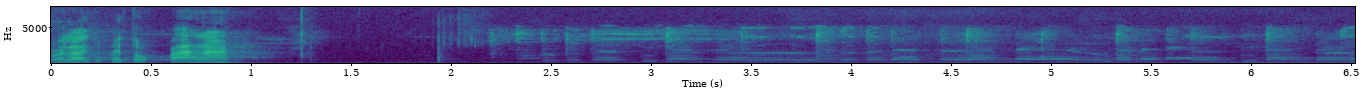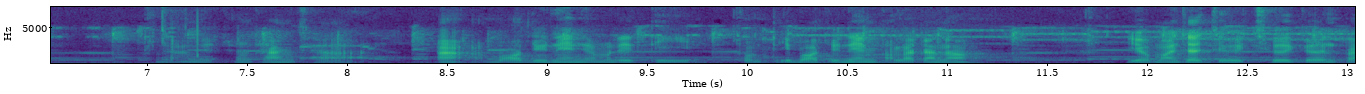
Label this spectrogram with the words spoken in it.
เวลาจะไปตกปลานะงานนี้ค่อนข้างช้า อะ บอสยูเนียนยังไม่ได้ตี ผมตีบอสยูเนียนก่อนแล้วกันเนาะ เดี๋ยวมันจะจืดชืดเกินไป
